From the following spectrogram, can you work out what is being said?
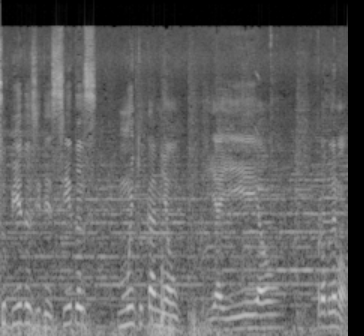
subidas e descidas, muito caminhão. E aí é um problemão.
